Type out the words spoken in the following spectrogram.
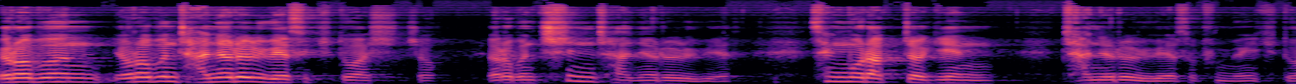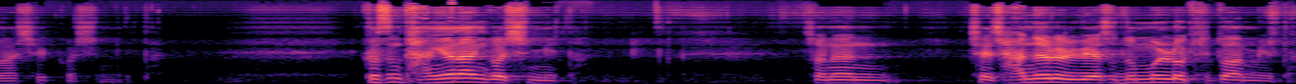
여러분, 여러분 자녀를 위해서 기도하시죠. 여러분 친자녀를 위해 생물학적인 자녀를 위해서 분명히 기도하실 것입니다. 그것은 당연한 것입니다. 저는 제 자녀를 위해서 눈물로 기도합니다.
